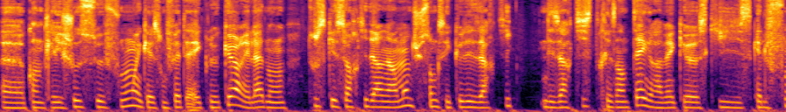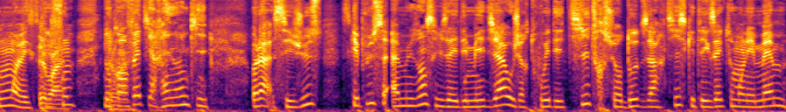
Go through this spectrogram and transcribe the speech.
quand les choses se font et qu'elles sont faites avec le cœur. Et là, dans tout ce qui est sorti dernièrement, tu sens que c'est que des articles des artistes très intègres avec euh, ce qui ce qu'elles font avec ce qu'ils font. Donc en fait il y a rien qui voilà c'est juste ce qui est plus amusant c'est vis-à-vis des médias où j'ai retrouvé des titres sur d'autres artistes qui étaient exactement les mêmes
